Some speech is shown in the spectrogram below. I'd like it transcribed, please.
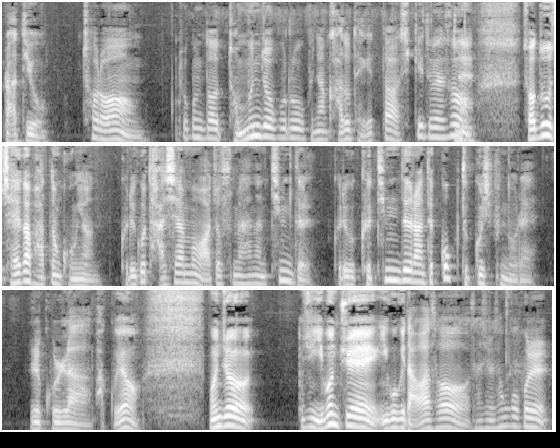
라디오처럼 조금 더 전문적으로 그냥 가도 되겠다 싶기도 해서 네. 저도 제가 봤던 공연 그리고 다시 한번 와줬으면 하는 팀들 그리고 그 팀들한테 꼭 듣고 싶은 노래를 골라봤고요. 먼저 이번 주에 이 곡이 나와서 사실 선곡을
